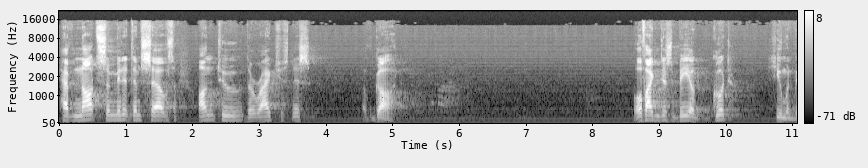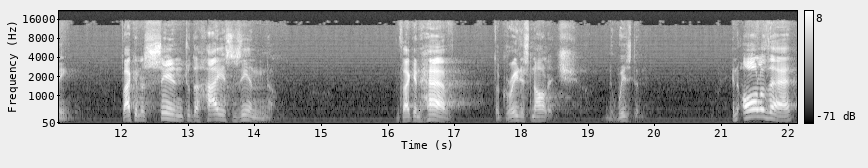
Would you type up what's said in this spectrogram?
have not submitted themselves unto the righteousness of God. Or if I can just be a good human being, if I can ascend to the highest zen, if I can have the greatest knowledge, the wisdom, and all of that,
